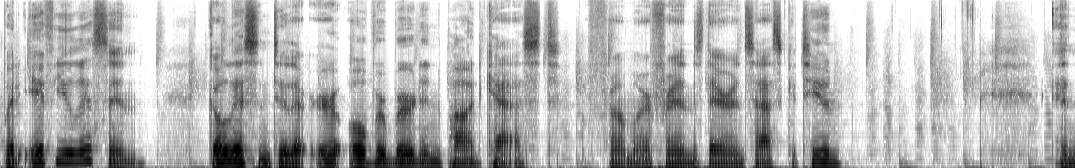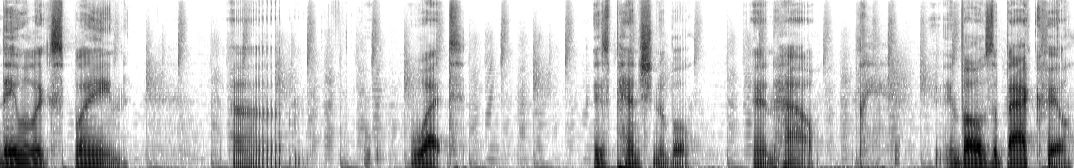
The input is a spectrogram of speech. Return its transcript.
but if you listen go listen to the er- overburdened podcast from our friends there in saskatoon and they will explain um, what is pensionable and how it involves a backfill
